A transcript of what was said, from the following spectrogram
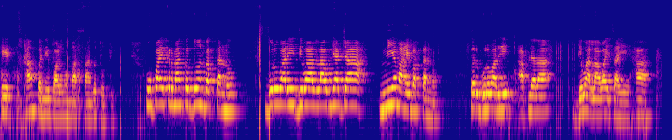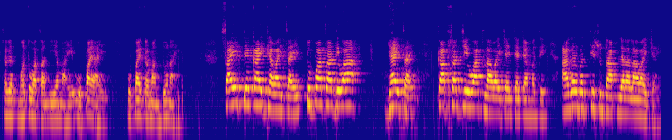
हे ठामपणे बाळूमामा सांगत होते. उपाय क्रमांक दोन भक्तांनो गुरुवारी दिवा लावण्याचा नियम आहे भक्तांनो तर गुरुवारी आपल्याला दिवा लावायचा आहे हा सगळ्यात महत्त्वाचा नियम आहे उपाय आहे. उपाय क्रमांक दोन आहे. साहित्य काय ठेवायचं आहे? तुपाचा दिवा घ्यायचा आहे. कापसाची वात लावायची आहे त्याच्यामध्ये. अगरबत्तीसुद्धा आपल्याला लावायची आहे.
